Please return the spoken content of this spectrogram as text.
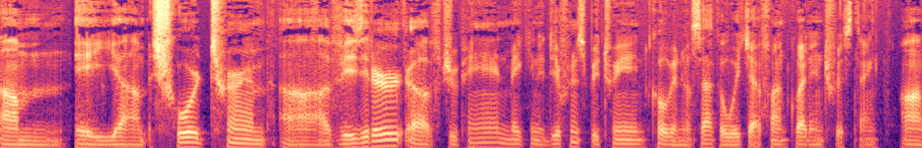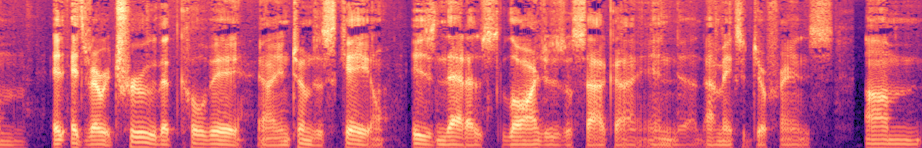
um, a um, short term uh, visitor of Japan making a difference between Kobe and Osaka, which I found quite interesting. Um, it, it's very true that Kobe, uh, in terms of scale, isn't that as large as Osaka, and uh, that makes a difference. Um,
